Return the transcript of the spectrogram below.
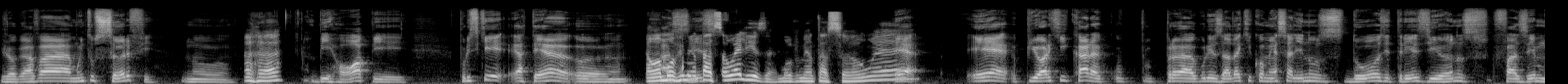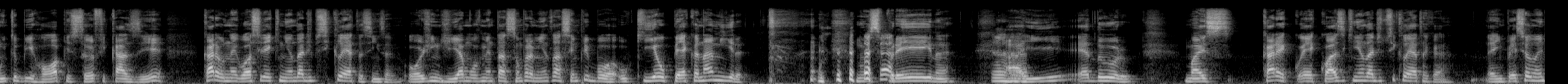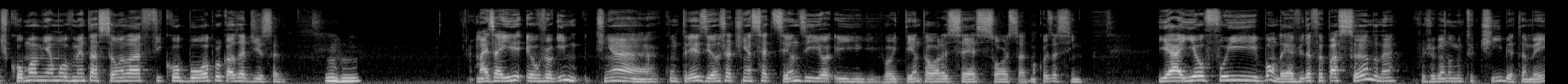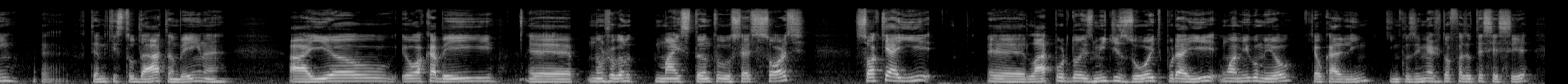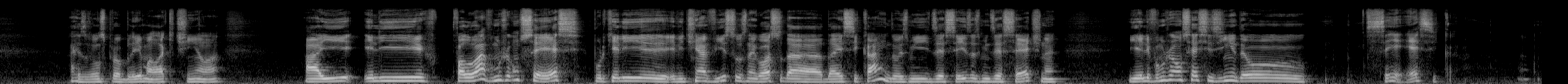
Jogava muito surf no uhum. B-Hop. Por isso que até. Uh, é uma movimentação vezes... é lisa. Movimentação é. É. É, pior que, cara, pra gurizada que começa ali nos 12, 13 anos fazer muito B-Hop, surf, KZ, cara, o negócio ele é que nem andar de bicicleta, assim, sabe? Hoje em dia a movimentação para mim tá sempre boa. O que eu peco é na mira. no spray, né? Uhum. Aí é duro. Mas Cara, é, é quase que nem andar de bicicleta, cara. É impressionante como a minha movimentação ela ficou boa por causa disso, sabe? Uhum. Mas aí eu joguei, tinha, com 13 anos já tinha 780 horas de CS Source, sabe? Uma coisa assim. E aí eu fui, bom, daí a vida foi passando, né? Fui jogando muito Tibia também. É, tendo que estudar também, né? Aí eu, eu acabei é, não jogando mais tanto o CS Source. Só que aí, é, lá por 2018, por aí, um amigo meu, que é o Carlin, que inclusive me ajudou a fazer o TCC, a resolver uns problemas lá que tinha lá. Aí ele falou: Ah, vamos jogar um CS, porque ele, ele tinha visto os negócios da, da SK em 2016, 2017, né? E ele, vamos jogar um CSzinho, deu. CS, cara?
